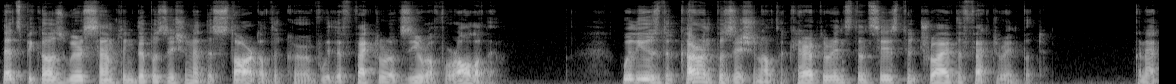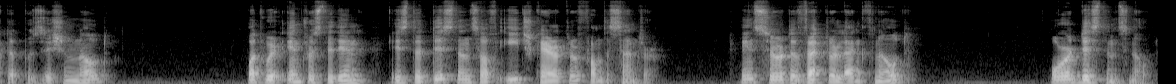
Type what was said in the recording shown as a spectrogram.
that's because we're sampling the position at the start of the curve with a factor of 0 for all of them. We'll use the current position of the character instances to drive the factor input. Connect a position node. What we're interested in is the distance of each character from the center. Insert a vector length node or a distance node.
